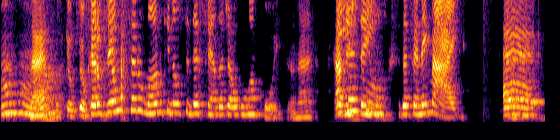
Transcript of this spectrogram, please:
Uhum. Né? Porque eu, eu, quero ver um ser humano que não se defenda de alguma coisa, né? A e gente assim, tem uns que se defendem mais. É,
